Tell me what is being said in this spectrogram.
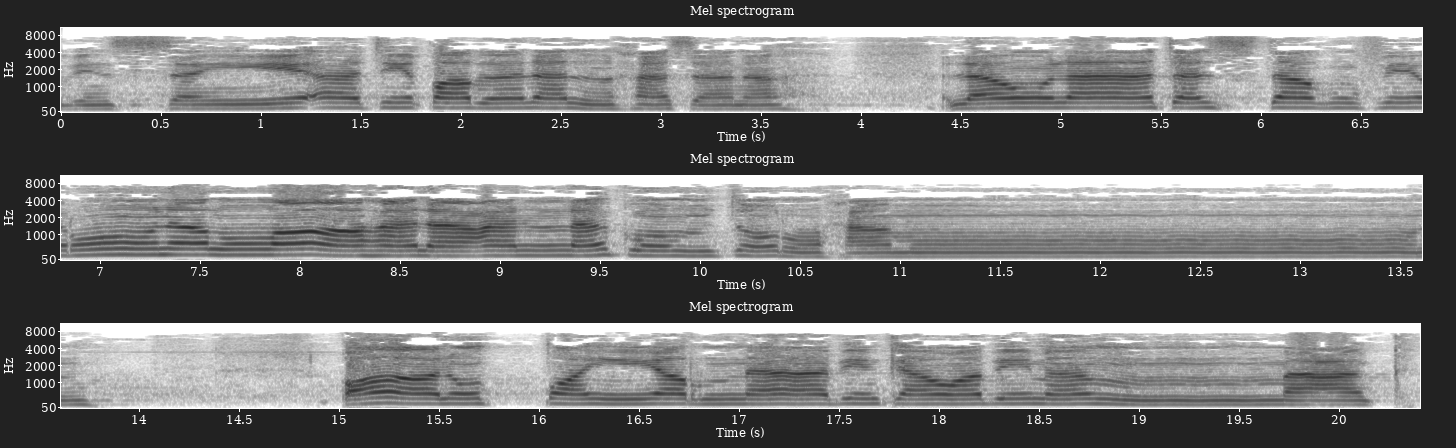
بالسيئة قبل الحسنه لولا تستغفرون الله لعلكم ترحمون. قالوا اطيرنا بك وبمن معك.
